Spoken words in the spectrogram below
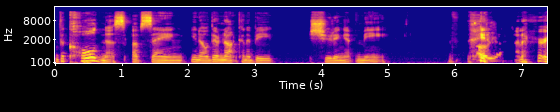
the coldness of saying, you know, they're not going to be shooting at me. Oh yeah. yeah.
